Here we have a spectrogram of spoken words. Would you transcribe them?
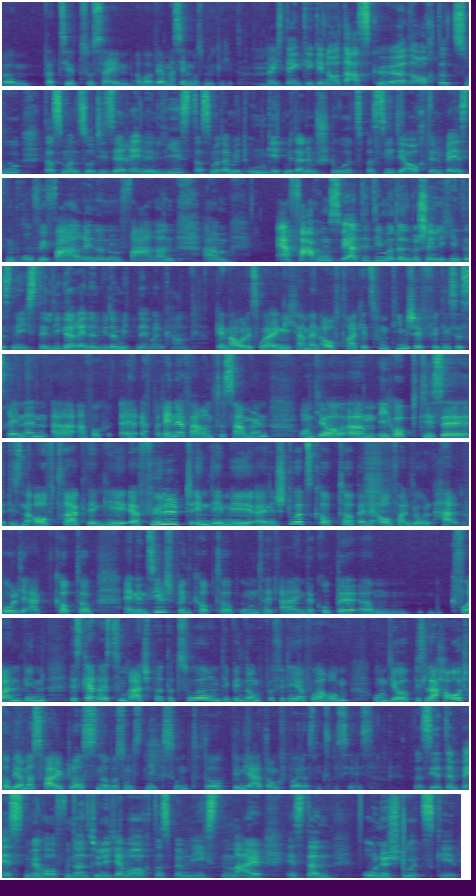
ähm, platziert zu sein. Aber werden wir sehen, was möglich ist. Ich denke, genau das gehört auch dazu, dass man so diese Rennen liest, dass man damit umgeht mit einem Sturz. Passiert ja auch den besten Profifahrerinnen und Fahrern. Ähm, Erfahrungswerte, die man dann wahrscheinlich in das nächste Ligarennen wieder mitnehmen kann. Genau, das war eigentlich auch mein Auftrag jetzt vom Teamchef für dieses Rennen, äh, einfach äh, Rennerfahrung zu sammeln. Und ja, ähm, ich habe diese, diesen Auftrag, denke ich, erfüllt, indem ich einen Sturz gehabt habe, eine Aufholjagd gehabt habe, einen Zielsprint gehabt habe und halt auch in der Gruppe ähm, gefahren bin. Das gehört alles zum Radsport dazu und ich bin dankbar für die Erfahrung. Und ja, ein bisschen Haut habe ich am Asphalt gelassen, aber sonst nichts. Und da bin ich auch dankbar, dass nichts passiert ist passiert am besten. Wir hoffen natürlich aber auch, dass beim nächsten Mal es dann ohne Sturz geht.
